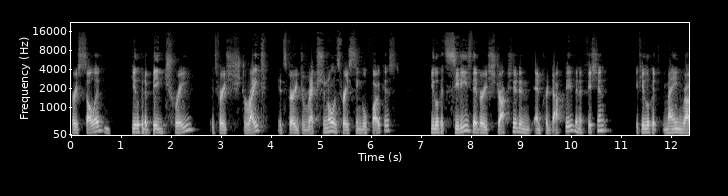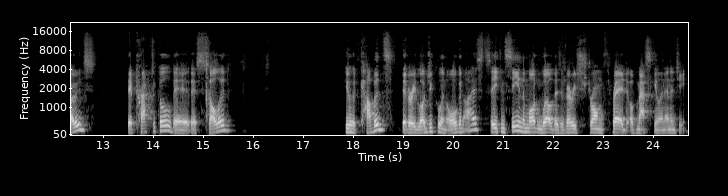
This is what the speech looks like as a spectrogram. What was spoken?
very solid. If you look at a big tree, it's very straight, it's very directional, it's very single focused. If you look at cities, they're very structured and, and productive and efficient. If you look at main roads, they're practical, they're, they're solid. If you look at cupboards, they're very logical and organized. So you can see in the modern world, there's a very strong thread of masculine energy.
